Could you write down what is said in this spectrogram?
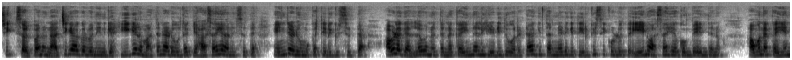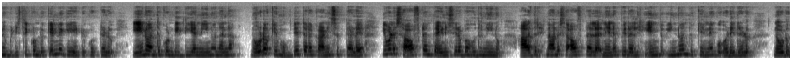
ಚಿ ಸ್ವಲ್ಪನೂ ನಾಚಿಕೆ ಆಗಲ್ವ ನಿನಗೆ? ಹೀಗೆಲ್ಲ ಮಾತನಾಡುವುದಕ್ಕೆ ಅಸಹ್ಯ ಅನಿಸುತ್ತೆ. ಎಂದಳು ಮುಖ ತಿರುಗಿಸುತ್ತಾ, ಅವಳಗೆಲ್ಲವನ್ನು ತನ್ನ ಕೈನಲ್ಲಿ ಹಿಡಿದು ಹೊರಟಾಗಿ ತನ್ನೆಡೆಗೆ ತಿರುಗಿಸಿಕೊಳ್ಳುತ್ತಾ, ಏನು ಅಸಹ್ಯ ಗೊಂಬೆ? ಎಂದನು. ಅವನ ಕೈಯನ್ನು ಬಿಡಿಸಿಕೊಂಡು ಕೆನ್ನೆಗೆ ಏಟುಕೊಟ್ಟಳು. ಏನು ಅಂದುಕೊಂಡಿದ್ದೀಯ ನೀನು ನನ್ನ? ನೋಡೋಕೆ ಮುಗ್ದೆ ಥರ ಕಾಣಿಸುತ್ತಾಳೆ. ಇವಳು ಸಾಫ್ಟ್ ಅಂತ ಎಣಿಸಿರಬಹುದು ನೀನು. ಆದರೆ ನಾನು ಸಾಫ್ಟ್ ಅಲ್ಲ, ನೆನಪಿರಲಿ ಎಂದು ಇನ್ನೊಂದು ಕೆನ್ನೆಗೂ ಒಡೆದಳು. ನೋಡು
